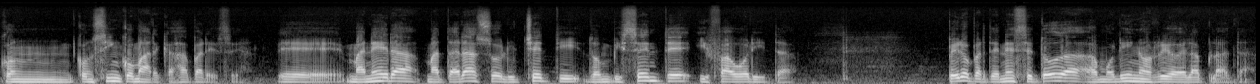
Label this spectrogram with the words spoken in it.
con, con cinco marcas aparece. Eh, Manera, Matarazo, Luchetti, Don Vicente y Favorita. Pero pertenece toda a Molinos Río de la Plata.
